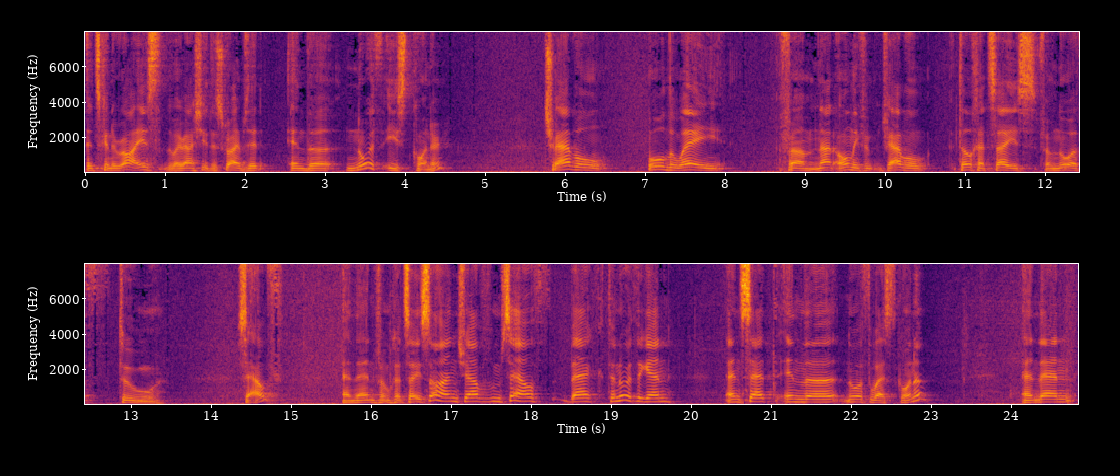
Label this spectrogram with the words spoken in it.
it's going to rise, the way Rashi describes it, in the northeast corner, travel all the way from not only from travel till Chatzais from north to south, and then from Chatzais on travel from south back to north again, and set in the northwest corner, and then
